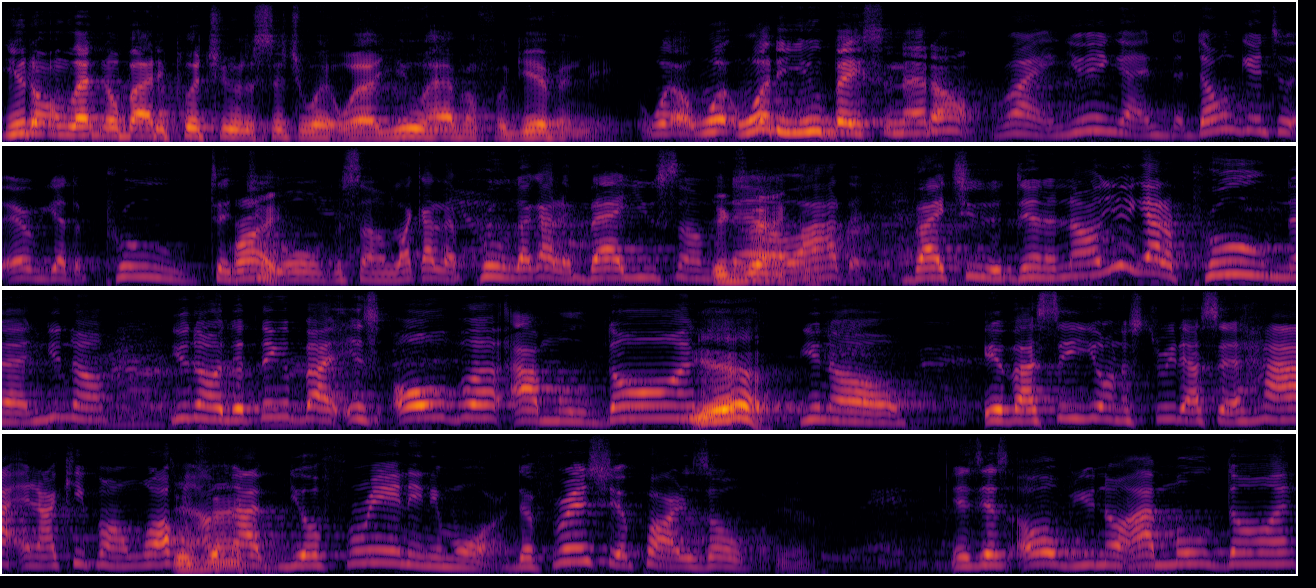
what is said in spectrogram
you don't let nobody put you in a situation, well, you haven't forgiven me. Well, what, what are you basing that on? Right. You ain't got don't get into every you got to prove that Right. you over something. Like I gotta prove, like I gotta buy you something Exactly. now. I have to invite you to dinner. No, you ain't gotta prove nothing. You know, you know, the thing about it, it's over, I moved on. Yeah. You know, if I see you on the street, I say hi and I keep on walking, Exactly. I'm not your friend anymore. The friendship part is over. It's just over. You know, I moved on,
